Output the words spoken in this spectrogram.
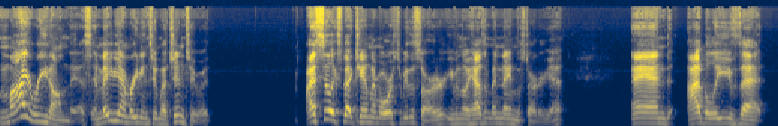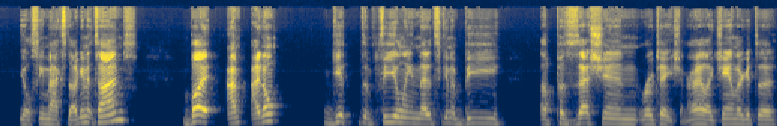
my read on this, and maybe I'm reading too much into it, I still expect mm. Chandler Morris to be the starter, even though he hasn't been named the starter yet. And I believe that you'll see Max Duggan at times, but I'm I don't get the feeling that it's gonna be a possession rotation, right? Like Chandler gets a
